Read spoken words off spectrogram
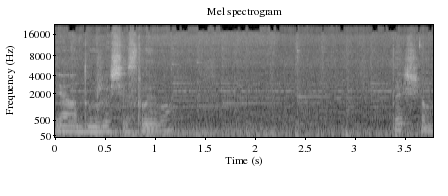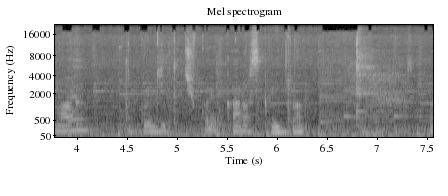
Я дуже щаслива. Те, що маю таку діточку, яка розквітла. Е,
